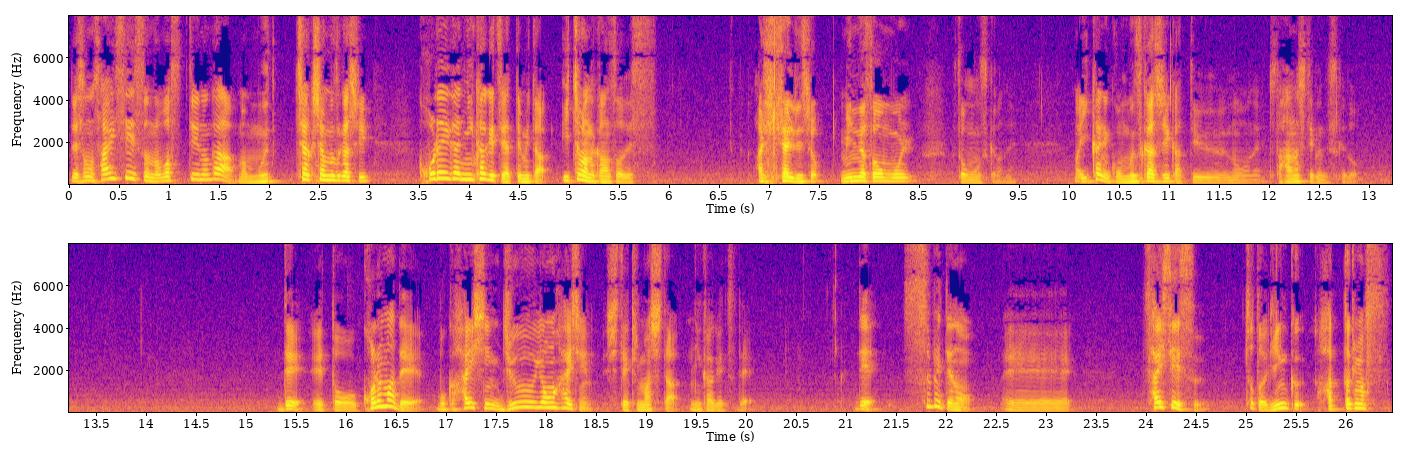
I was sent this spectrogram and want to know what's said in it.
でその再生数を伸ばすっていうのが、まあ、むっちゃくちゃ難しい。これが2ヶ月やってみた一番の感想です。ありきたりでしょ？みんなそう思うと思うんですけどね。まあ、いかにこう難しいかっていうのをね、ちょっと話していくんですけど。で、えっと、これまで僕配信、14配信してきました。2ヶ月で。で、すべての、えー、再生数、ちょっとリンク貼っときます。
